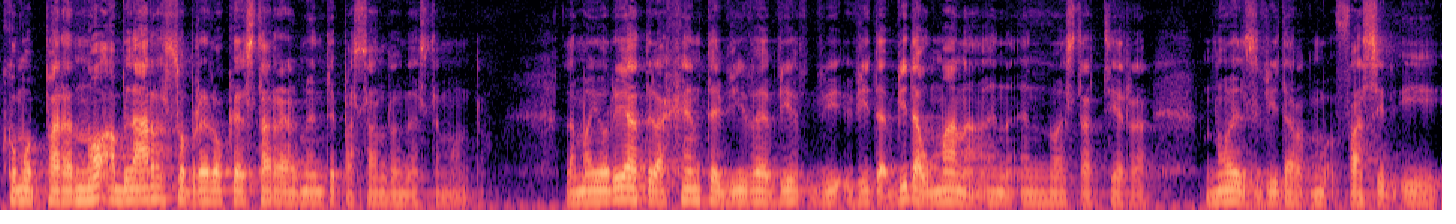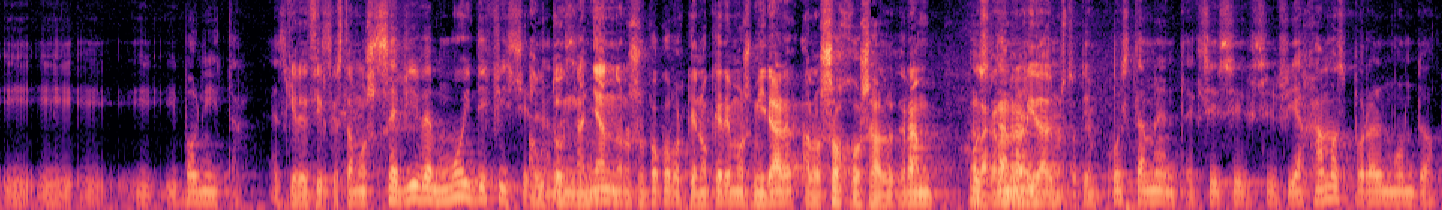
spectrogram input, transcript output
como para no hablar sobre lo que está realmente pasando en este mundo. La mayoría de la gente vive vida, vida, humana en, nuestra tierra. No es vida fácil y, bonita. Quiere decir que estamos se vive muy difícil. Autoengañándonos un poco porque no queremos mirar a los ojos al gran, a la gran realidad de nuestro tiempo. Justamente, si, si, si viajamos por el mundo,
